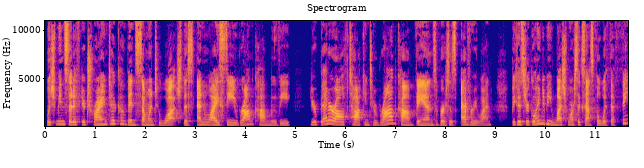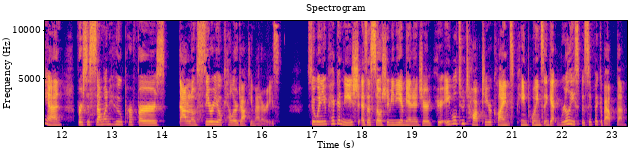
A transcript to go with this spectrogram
Which means that if you're trying to convince someone to watch this NYC rom-com movie, you're better off talking to rom-com fans versus everyone because you're going to be much more successful with a fan versus someone who prefers, I don't know, serial killer documentaries. So when you pick a niche as a social media manager, you're able to talk to your clients' pain points and get really specific about them.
